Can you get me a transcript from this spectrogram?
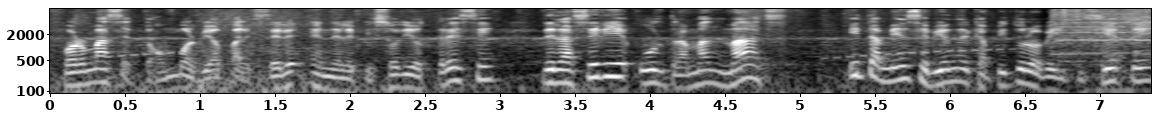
forma, Ceton volvió a aparecer en el episodio 13 de la serie Ultraman Max y también se vio en el capítulo 27,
